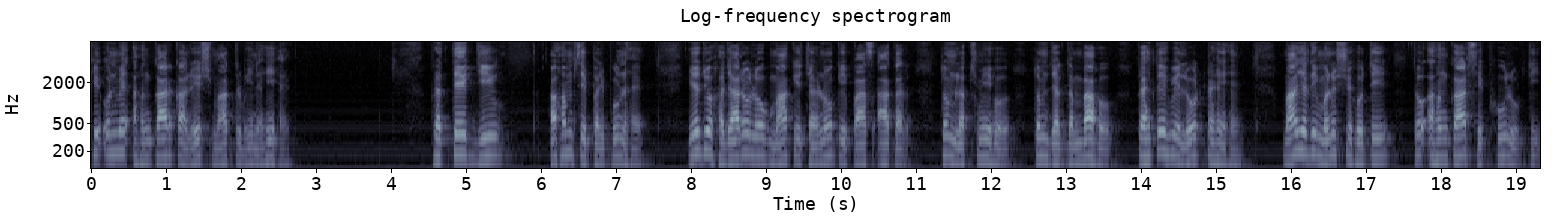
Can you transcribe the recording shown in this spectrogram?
कि उनमें अहंकार का लेश मात्र भी नहीं है। प्रत्येक जीव अहम से परिपूर्ण है। ये जो हज़ारों लोग माँ के चरणों के पास आकर, तुम लक्ष्मी हो, तुम जगदम्बा हो कहते हुए लौट रहे हैं, माँ यदि मनुष्य होती तो अहंकार से फूल उठती।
